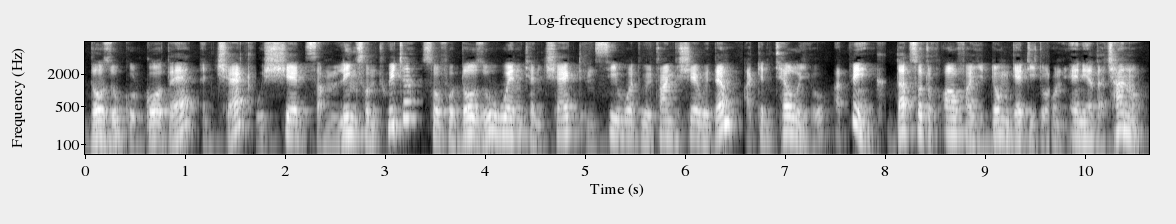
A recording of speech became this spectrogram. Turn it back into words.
those who could go there and check. We shared some links on Twitter. So for those who went and checked and see what we're trying to share with them, I can tell you, I think that sort of alpha, you don't get it on any other channel.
